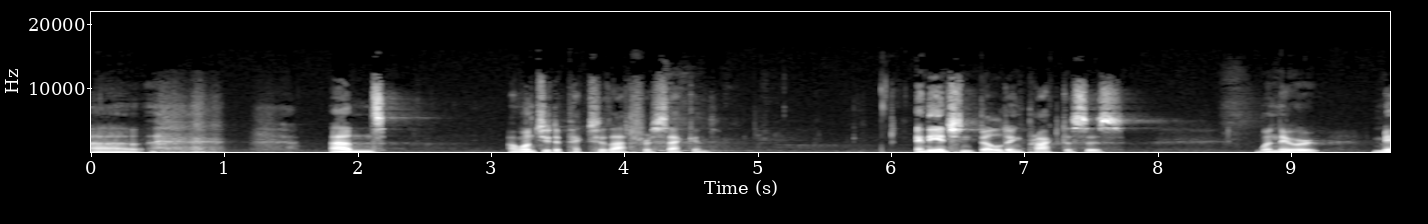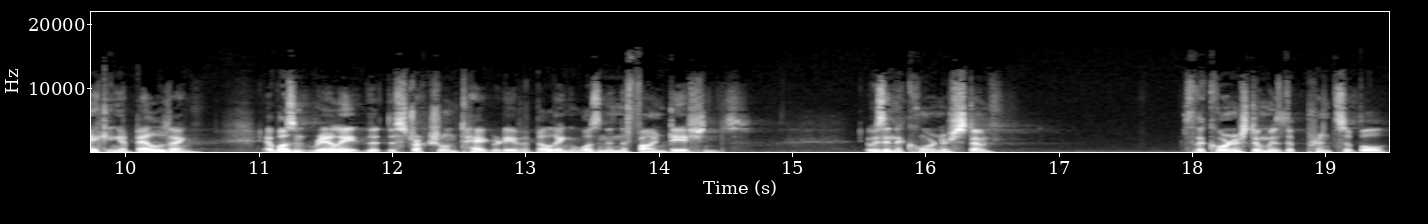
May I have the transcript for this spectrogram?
uh, and I want you to picture that for a second. In the ancient building practices, when they were making a building, it wasn't really the, the structural integrity of a building, it wasn't in the foundations, it was in the cornerstone. So the cornerstone was the principal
